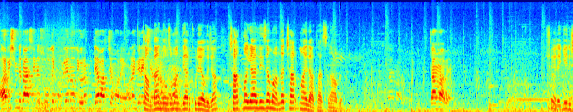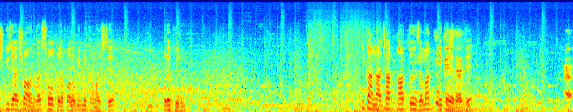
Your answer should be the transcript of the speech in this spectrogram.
Abi şimdi ben senin soldaki kuleni alıyorum. Dev atacağım oraya. Ona göre Tamam şey ben de o zaman diğer kuleyi alacağım. Çarpma geldiği zaman da çarpmayla atarsın abi. Tamam abi. Şöyle gelişi güzel şu anda sol tarafa alabilmek amaçlı bırakıyorum. Bir tane daha çarpma attığın zaman yeter Toplayıcıları- herhalde. Ha.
